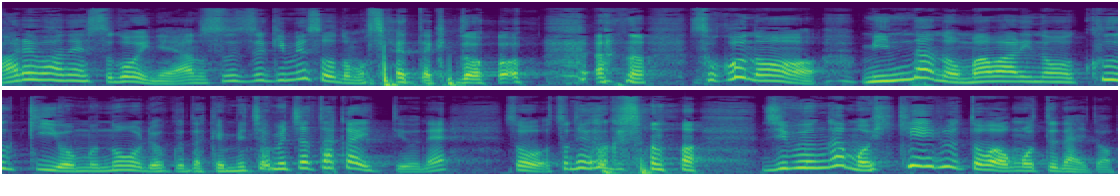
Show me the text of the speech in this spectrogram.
あれはね、すごいね。あの、鈴木メソッドもそうやったけど、あの、そこの、みんなの周りの空気読む能力だけめちゃめちゃ高いっていうね。そう、とにかくその、自分がもう弾けるとは思ってないと。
